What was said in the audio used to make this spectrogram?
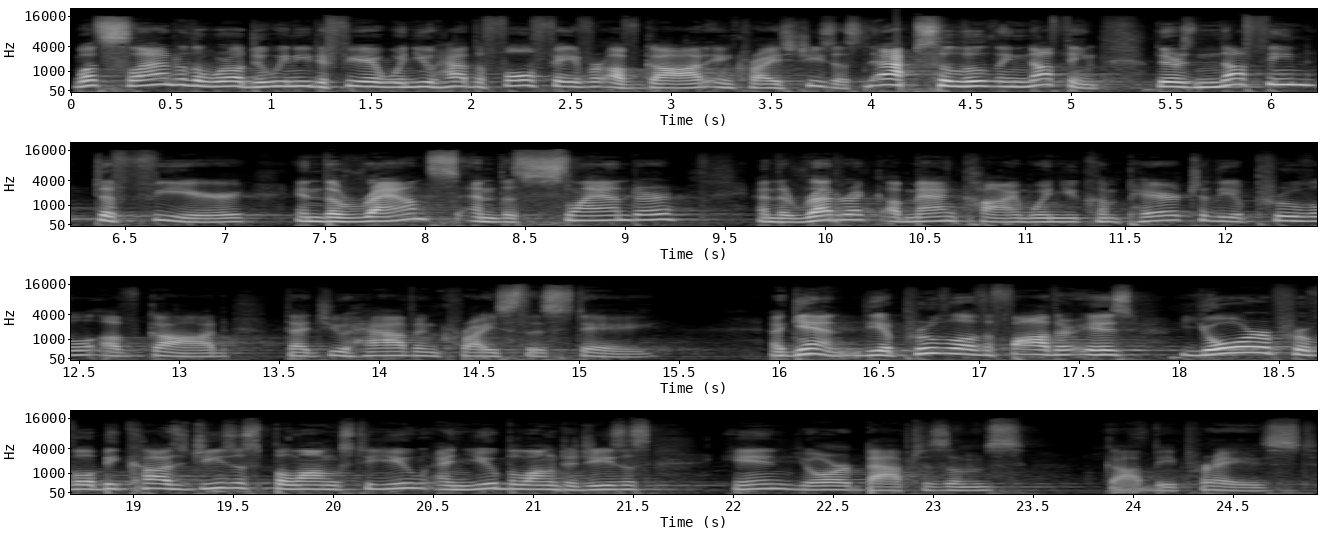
What slander of the world do we need to fear when you have the full favor of God in Christ Jesus? Absolutely nothing. There's nothing to fear in the rants and the slander and the rhetoric of mankind when you compare to the approval of God that you have in Christ this day. Again, the approval of the Father is your approval because Jesus belongs to you and you belong to Jesus in your baptisms. God be praised.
